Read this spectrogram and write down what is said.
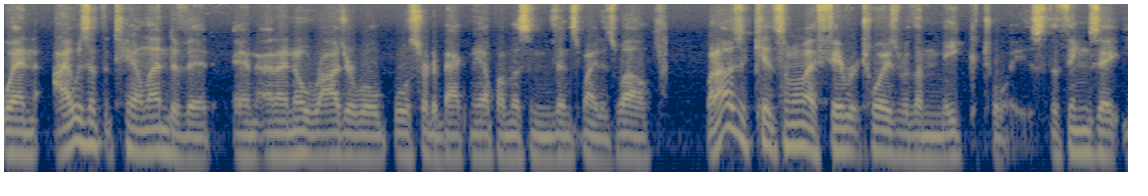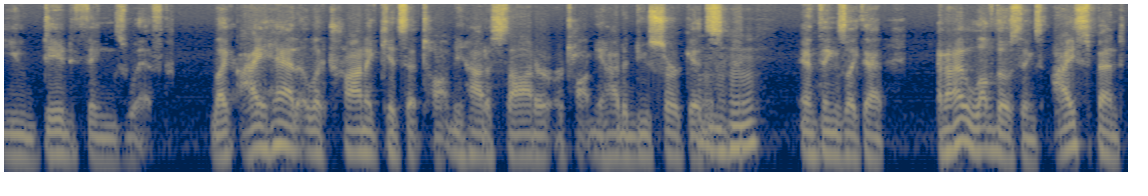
when I was at the tail end of it, and, and I know Roger will, will sort of back me up on this, and Vince might as well. When I was a kid, some of my favorite toys were the make toys, the things that you did things with. Like I had electronic kits that taught me how to solder or taught me how to do circuits mm-hmm. and things like that. And I love those things. I spent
